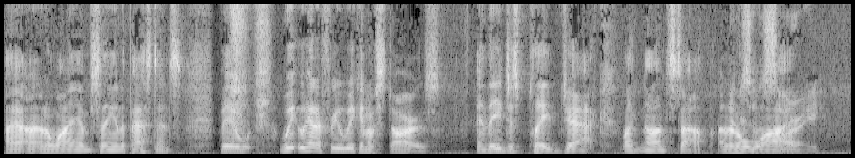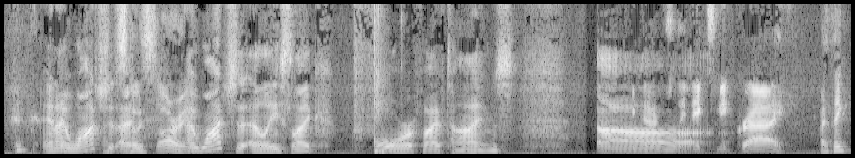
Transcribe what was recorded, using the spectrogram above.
I, I don't know why I'm saying in the past tense, but it, we we had a free weekend of Starz, and they just played Jack like nonstop. I don't know so why. sorry. And I watched it. I'm so I, sorry. I watched it at least like four or five times. It Uh, actually makes me cry. I think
